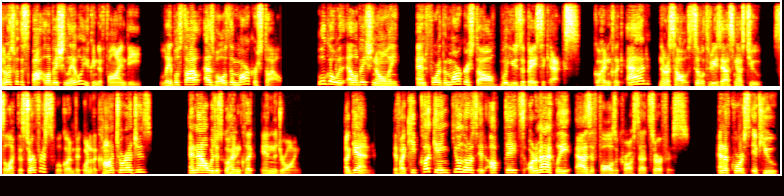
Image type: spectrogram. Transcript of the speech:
Notice with the spot elevation label, you can define the label style as well as the marker style. We'll go with elevation only, and for the marker style, we'll use a basic X. Go ahead and click Add. Notice how Civil 3D is asking us to select the surface. We'll go ahead and pick one of the contour edges. And now we'll just go ahead and click in the drawing. Again, if I keep clicking, you'll notice it updates automatically as it falls across that surface. And of course, if you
